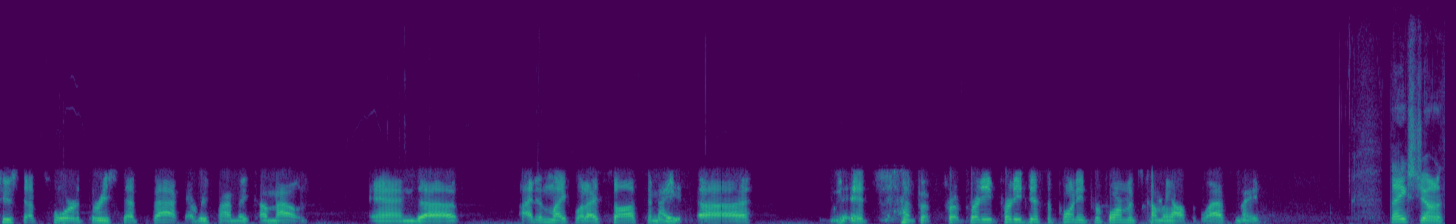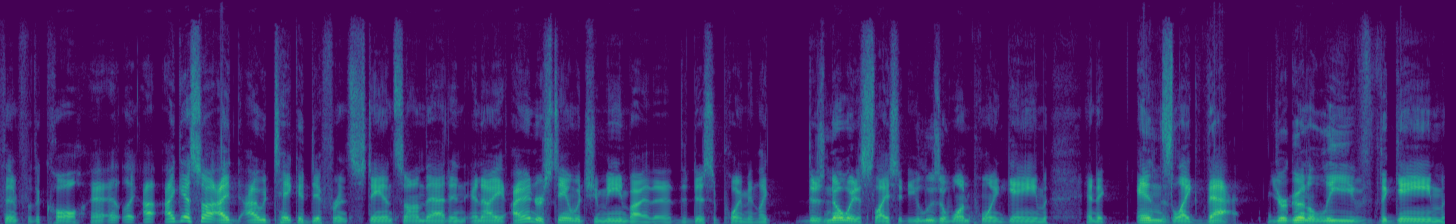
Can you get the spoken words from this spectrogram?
two steps forward, three steps back every time they come out, and uh, I didn't like what I saw tonight. Uh, it's a pretty pretty disappointing performance coming off of last night. Thanks, Jonathan, for the call. Like, I, guess I I would take a different stance on that, and, and I, I understand what you mean by the the disappointment. Like, there's no way to slice it. You lose a one point game, and it ends like that. You're going to leave the game,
